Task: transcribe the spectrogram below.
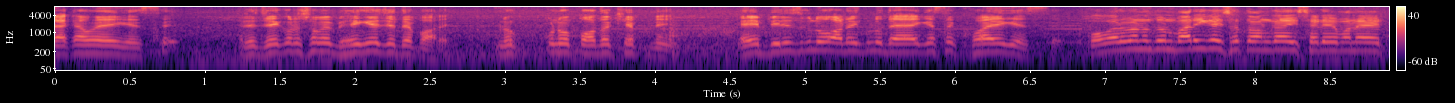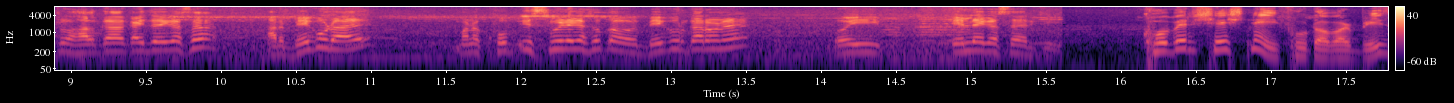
ব্যাকা হয়ে গেছে। এটা যে কোনো সময় ভেঙে যেতে পারে কোনো কোনো পদক্ষেপ নেই। এই ব্রিজগুলো অনেকগুলো দেখা গেছে ক্ষয়ে গেছে। গভর্নমেন্ট যখন বাড়ি গেছে তখন এই সাইডে মানে একটু হালকা কাইতে হয়ে গেছে। আর বেগুড়ায় মানে খুব স্পিডে গেছে তো বেগুর কারণে ওই এলে গেছে আর কি। ক্ষোভের শেষ নেই ফুটওভার ব্রিজ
